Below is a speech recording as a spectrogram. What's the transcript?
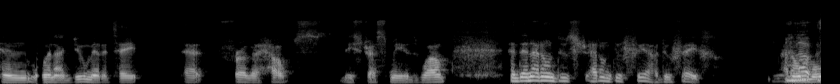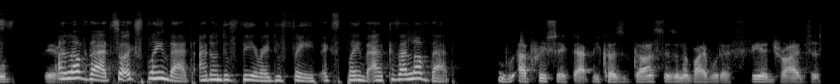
And when I do meditate, that further helps de-stress me as well. And then I don't do I don't do fear. I do faith. I, I don't love, move fear. I love that. So explain that. I don't do fear. I do faith. Explain that because I love that. I appreciate that because God says in the Bible that fear drives a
